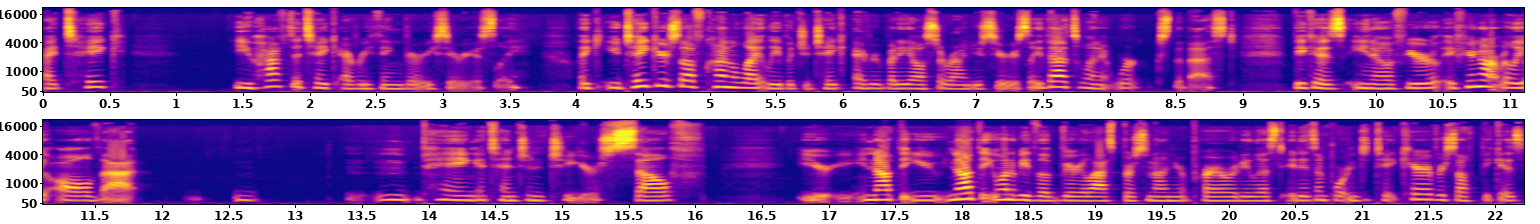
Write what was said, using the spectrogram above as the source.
I take you have to take everything very seriously. Like you take yourself kind of lightly, but you take everybody else around you seriously. That's when it works the best. Because, you know, if you're if you're not really all that paying attention to yourself, you're not that you not that you want to be the very last person on your priority list. It is important to take care of yourself because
